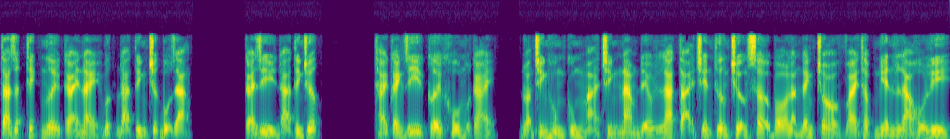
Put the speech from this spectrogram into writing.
ta rất thích ngươi cái này bức đã tính trước bộ dạng. Cái gì đã tính trước? Thái cảnh di cười khổ một cái, đoạn chính hùng cùng mã chính nam đều là tại trên thương trường sở bò lăn đánh cho vài thập niên lao hồ ly,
